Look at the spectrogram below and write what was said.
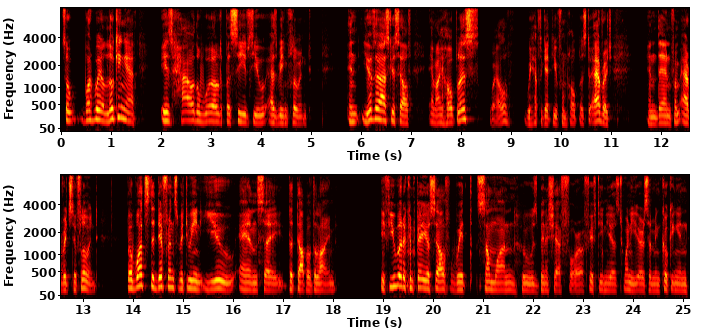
So, what we're looking at is how the world perceives you as being fluent. And you have to ask yourself, Am I hopeless? Well, we have to get you from hopeless to average, and then from average to fluent. But what's the difference between you and, say, the top of the line? If you were to compare yourself with someone who's been a chef for 15 years, 20 years, and been cooking in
